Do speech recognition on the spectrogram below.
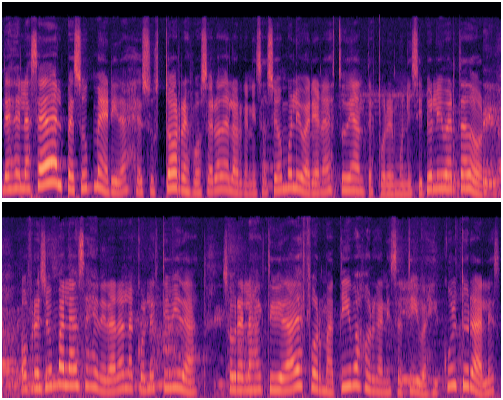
Desde la sede del PSUB Mérida, Jesús Torres, vocero de la Organización Bolivariana de Estudiantes por el municipio Libertador, ofreció un balance general a la colectividad sobre las actividades formativas, organizativas y culturales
